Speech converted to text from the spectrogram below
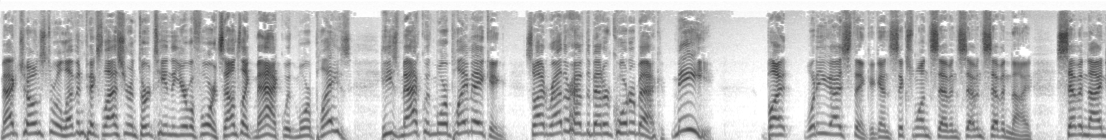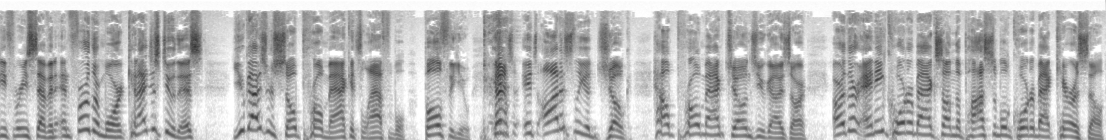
Mac Jones threw 11 picks last year and 13 the year before. It sounds like Mac with more plays. He's Mac with more playmaking. So I'd rather have the better quarterback. Me. But what do you guys think? Again, 617 779 7937. And furthermore, can I just do this? You guys are so pro Mac, it's laughable. Both of you. It's, it's honestly a joke how pro Mac Jones you guys are. Are there any quarterbacks on the possible quarterback carousel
